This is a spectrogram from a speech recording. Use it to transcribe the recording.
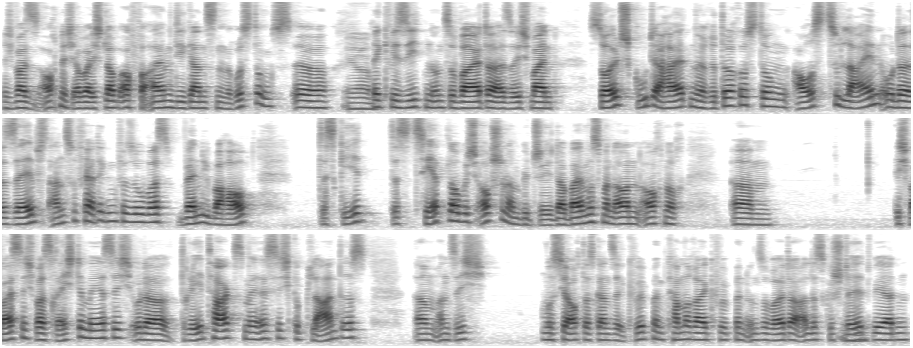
Ich weiß es auch nicht, aber ich glaube auch vor allem die ganzen Rüstungsrequisiten äh, ja. und so weiter. Also ich meine, solch gut erhaltene Ritterrüstung auszuleihen oder selbst anzufertigen für sowas, wenn überhaupt, das geht, das zehrt, glaube ich, auch schon am Budget. Dabei muss man auch noch, ähm, ich weiß nicht, was rechtemäßig oder drehtagsmäßig geplant ist. Ähm, an sich muss ja auch das ganze Equipment, Kameraequipment und so weiter alles gestellt mhm. werden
